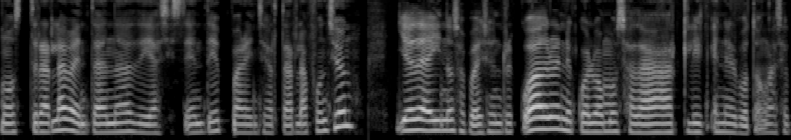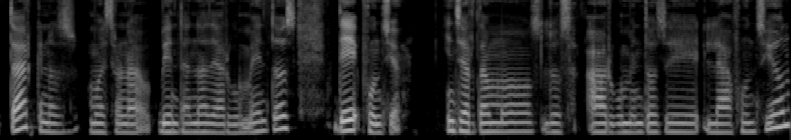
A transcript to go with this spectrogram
mostrar la ventana de asistente para insertar la función. Ya de ahí nos aparece un recuadro en el cual vamos a dar clic en el botón aceptar que nos muestra una ventana de argumentos de función. Insertamos los argumentos de la función,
